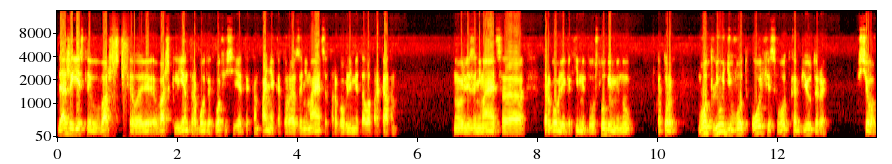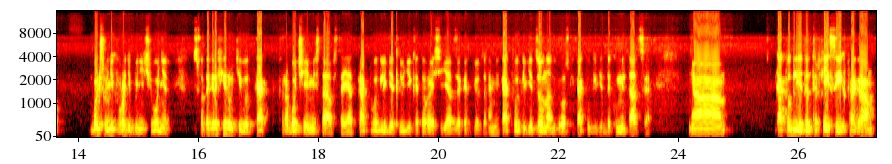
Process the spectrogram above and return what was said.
Даже если ваш, человек, ваш клиент работает в офисе, это компания, которая занимается торговлей металлопрокатом, ну или занимается торговлей какими-то услугами, ну, в которых вот люди, вот офис, вот компьютеры, все. Больше у них вроде бы ничего нет. Сфотографируйте вот как рабочие места обстоят, как выглядят люди, которые сидят за компьютерами, как выглядит зона отгрузки, как выглядит документация, а, как выглядят интерфейсы их программ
